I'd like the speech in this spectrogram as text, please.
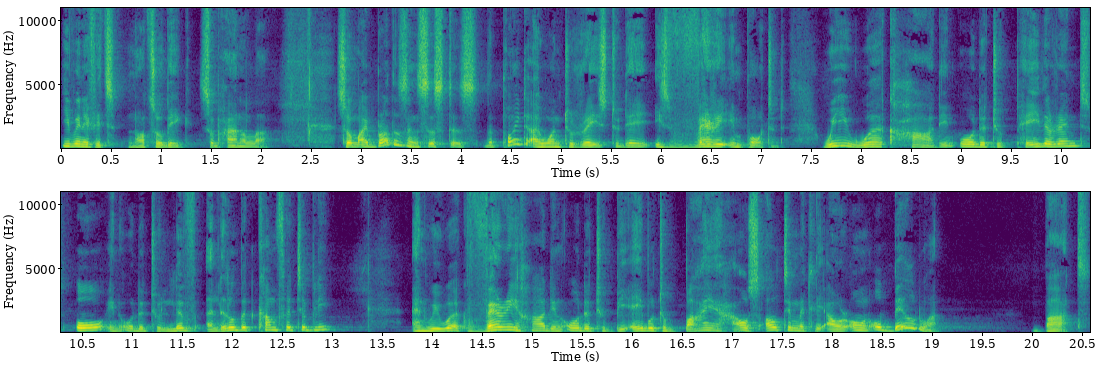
even if it's not so big. Subhanallah. So, my brothers and sisters, the point I want to raise today is very important. We work hard in order to pay the rent or in order to live a little bit comfortably. And we work very hard in order to be able to buy a house, ultimately our own, or build one. But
